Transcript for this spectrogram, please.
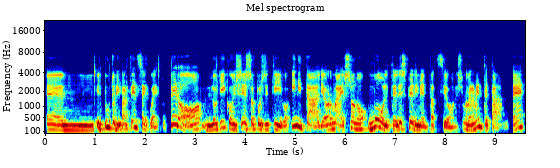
ehm, il punto di partenza è questo. Però, lo dico in senso positivo, in Italia ormai sono molte le sperimentazioni, sono veramente tante,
